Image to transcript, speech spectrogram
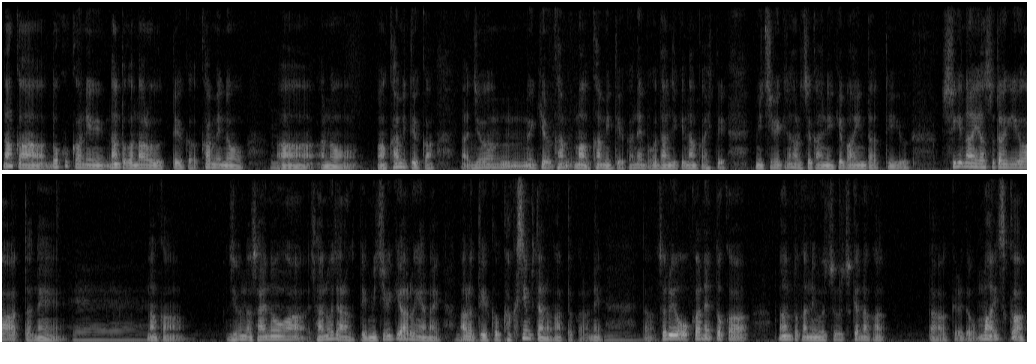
なんかどこかになんとかなるっていうか神の、うんああの、まあ、神というかあ自分の生きる神まあ神というかね僕断食なんかして導きのある世界に行けばいいんだっていう不思議な安らぎがあったね。なんか自分の才能が才能じゃなくて導きがあるんやない、あるというか確信みたいなのがあったからね。だからそれをお金とかなんとかに結びつけなかったけれどまあいつか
